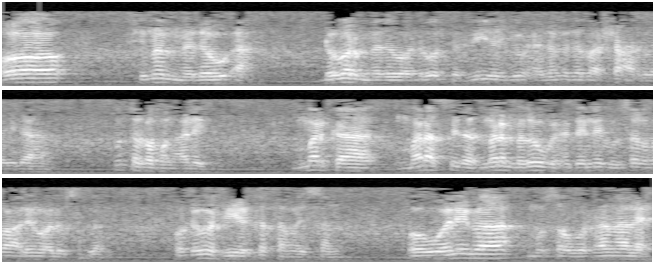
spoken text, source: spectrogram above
Oo sima madow ah dhogor madow ah dhogorta riiha iyo waxay la mid abaa ah shacar la yidhaahaa. Muttafaqun calayh marka mara sidaas maro madow bu xidhay nebigu sala allahu alayh waali wasalam oo riya ka samaysan oo weliba musawirana leh.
